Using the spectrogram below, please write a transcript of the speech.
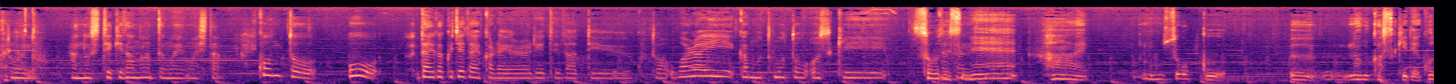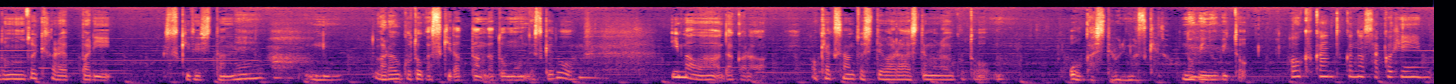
ありがとう。あの素敵だなって思いました。コントを大学時代からやられてたっていうことはお笑いがもともとお好きそうですね。はい。もうすごくうなんか好きで子供の時からやっぱり好きでしたね、あうん、笑うことが好きだったんだと思うんですけど、うん。今はだからお客さんとして笑わせてもらうことを謳歌しておりますけどのびのびと、大久監督の作品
